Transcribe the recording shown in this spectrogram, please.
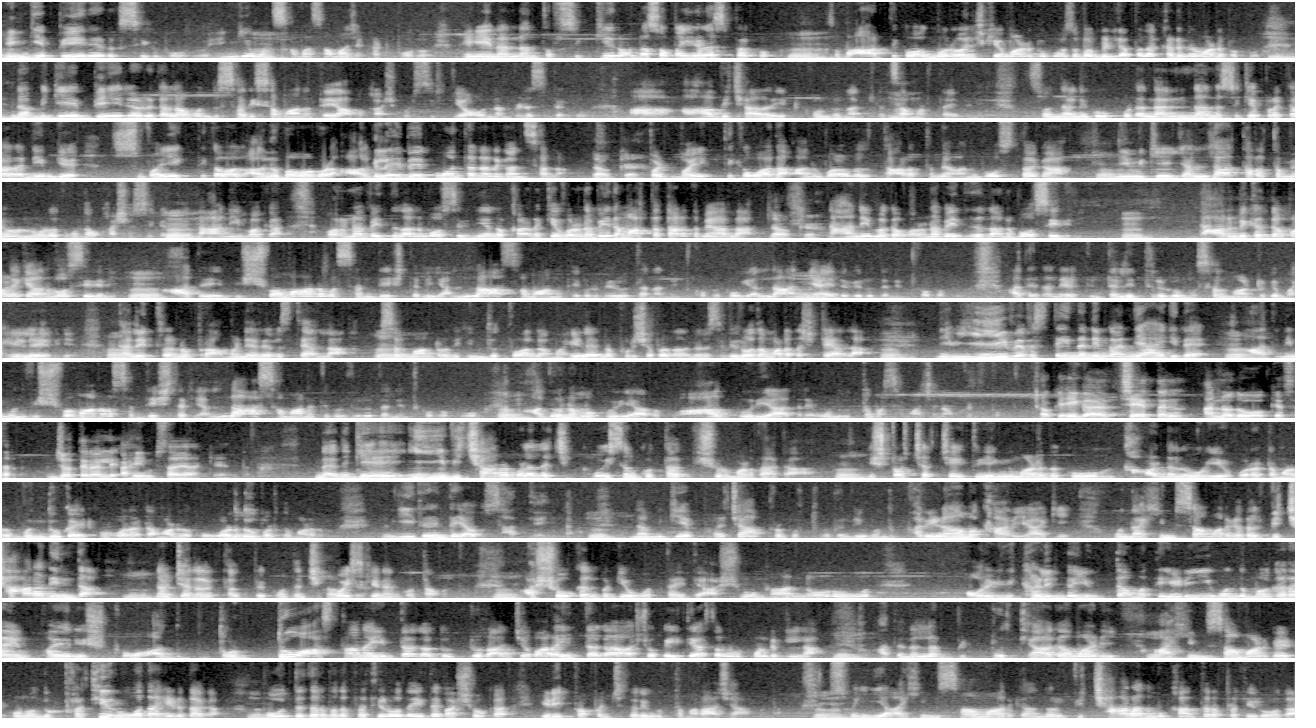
ಹೆಂಗೆ ಬೇರೆಯವ್ರಿಗೆ ಸಿಗ್ಬೋದು ಹೆಂಗೆ ಒಂದ್ ಸಮ ಸಮಾಜ ಕಟ್ಬೋದು ಹೆಂಗೆ ನನ್ನಂತ ಸಿಕ್ಕಿರೋನ್ನ ಸ್ವಲ್ಪ ಇಳಿಸ್ಬೇಕು ಸ್ವಲ್ಪ ಆರ್ಥಿಕವಾಗಿ ಮರುಹಂಚಿಕೆ ಮಾಡಬೇಕು ಸ್ವಲ್ಪ ಬಿಲ್ಡಪ್ ಎಲ್ಲ ಕಡಿಮೆ ಮಾಡಬೇಕು. ನಮಗೆ ಬೇರೆಯವ್ರಿಗೆಲ್ಲ ಒಂದು ಸರಿ ಸಮಾನತೆಯ ಅವಕಾಶಗಳು ಸಿಕ್ಕಿ ಅವ್ರನ್ನ ಬೆಳೆಸ್ಬೇಕು. ಆ ಆ ವಿಚಾರ ಇಟ್ಕೊಂಡು ನಾನು ಕೆಲಸ ಮಾಡ್ತಾ ಇದ್ದೀನಿ. ಸೊ ನನಗೂ ಕೂಡ ನನ್ನ ಅನಿಸಿಕೆ ಪ್ರಕಾರ ನಿಮ್ಗೆ ವೈಯಕ್ತಿಕವಾಗಿ ಅನುಭವಗಳು ಆಗಲೇಬೇಕು ಅಂತ ನನಗೆ ಅನ್ಸಲ್ಲ ಬಟ್ ವೈಯಕ್ತಿಕವಾದ ಅನುಭವದ ತಾರತಮ್ಯ ಅನುಭವಿಸಿದಾಗ ನಿಮಗೆ ಎಲ್ಲಾ ತಾರತಮ್ಯವನ್ನು ನೋಡೋದು ಒಂದು ಅವಕಾಶ ಸಿಗುತ್ತೆ. ನಾನು ಇವಾಗ ವರ್ಣಭೇದದಲ್ಲಿ ಅನುಭವಿಸಿದೀನಿ ಅನ್ನೋ ಕಾರಣಕ್ಕೆ ವರ್ಣಭೇದ ಮಾತ್ರ ತಾರತಮ್ಯ ಅಲ್ಲ. ನಾನಿವಾಗ ವರ್ಣಭೇದದಲ್ಲಿ ಅನುಭವಿಸಿದೀನಿ ಧಾರ್ಮಿಕ ದಬ್ಬಾಳಿಕೆ ಅನುಭವಿಸಿದೀನಿ. ಆದ್ರೆ ವಿಶ್ವ ಮಾನವ ಸಂದೇಶದಲ್ಲಿ ಎಲ್ಲ ಅಸಮಾನತೆಗಳ ವಿರುದ್ಧ ನಾನು ನಿಂತ್ಕೋಬೇಕು ಎಲ್ಲ ಅನ್ಯಾಯದ ವಿರುದ್ಧ ನಿಂತ್ಕೋಬೇಕು. ಅದೇ ನಾನು ಹೇಳ್ತೀನಿ ದಲಿತರಿಗೂ ಮುಸಲ್ಮಾನರಿಗೆ ಮಹಿಳೆಯರಿಗೆ ದಲಿತರನ್ನು ಬ್ರಾಹ್ಮಣ್ಯ ವ್ಯವಸ್ಥೆ ಅಲ್ಲ ಮುಸಲ್ಮಾನರನ್ನು ಹಿಂದುತ್ವ ಅಲ್ಲ ಮಹಿಳೆಯರನ್ನು ಪುರುಷ ಪ್ರಧಾನ ವ್ಯವಸ್ಥೆ ವಿರೋಧ ಮಾಡೋದಷ್ಟೇ ಅಲ್ಲ. ನೀವು ಈ ವ್ಯವಸ್ಥೆಯಿಂದ ನಿಮ್ಗೆ ಅನ್ಯಾಯ ಆಗಿದೆ. ಆದ್ರೆ ನೀವು ಒಂದು ವಿಶ್ವ ಮಾನವ ಸಂದೇಶದಲ್ಲಿ ಎಲ್ಲ ಅಸಮಾನತೆಗಳ ವಿರುದ್ಧ ನಿಂತ್ಕೋಬೇಕು. ಅದು ನಮ್ಮ ಗುರಿ ಆಗಬೇಕು. ಆ ಗುರಿ ಆದ್ರೆ ಒಂದು ಉತ್ತಮ ಸಮಾಜ ನಾವು ಕಟ್ಬೋದು ಓಕೆ ಈಗ ಚೇತನ್ ಅನ್ನೋದು ಓಕೆ ಸರ್ ಜೊತೆನಲ್ಲಿ ಅಹಿಂಸಾ ಯಾಕೆ ಅಂತ? ನನಗೆ ಈ ವಿಚಾರಗಳೆಲ್ಲ ಚಿಕ್ಕ ವಯಸ್ಸನ್ನು ಗೊತ್ತಾಗಿ ಶುರು ಮಾಡಿದಾಗ ಎಷ್ಟೋ ಚರ್ಚೆ ಇತ್ತು ಹೆಂಗ್ ಮಾಡಬೇಕು ಕಾಡ್ನಲ್ಲಿ ಹೋಗಿ ಹೋರಾಟ ಮಾಡಬೇಕು ಬಂದೂಕ ಇಟ್ಕೊಂಡು ಹೋರಾಟ ಮಾಡಬೇಕು ಒಡೆದು ಬಡ್ದು ಮಾಡಬೇಕು. ನನಗೆ ಇದರಿಂದ ಯಾವುದು ಸಾಧ್ಯ ಇಲ್ಲ. ನಮಗೆ ಪ್ರಜಾಪ್ರಭುತ್ವದಲ್ಲಿ ಒಂದು ಪರಿಣಾಮಕಾರಿಯಾಗಿ ಒಂದು ಅಹಿಂಸಾ ಮಾರ್ಗದಲ್ಲಿ ವಿಚಾರದಿಂದ ನಾವು ಜನರಿಗೆ ತಲುಪಬೇಕು ಅಂತ ಚಿಕ್ಕ ವಯಸ್ಸಿಗೆ ನನ್ಗೆ ಗೊತ್ತಾಗುತ್ತೆ. ಅಶೋಕನ್ ಬಗ್ಗೆ ಓದ್ತಾ ಇದ್ದೆ. ಅಶೋಕ ಅನ್ನೋರು ಅವ್ರ ಇಡೀ ಕಳಿಂಗ ಯುದ್ಧ ಮತ್ತೆ ಇಡೀ ಒಂದು ಮಗಧ ಎಂಪೈರ್ ಎಷ್ಟೋ ಅದು ದೊಡ್ಡ ಆಸ್ಥಾನ ಇದ್ದಾಗ ದೊಡ್ಡ ರಾಜ್ಯಭಾರ ಇದ್ದಾಗ ಅಶೋಕ ಇತಿಹಾಸದಲ್ಲಿ ಉಳ್ಕೊಂಡಿರ್ಲಿಲ್ಲ ಅದನ್ನೆಲ್ಲ ಬಿಟ್ಟು ತ್ಯಾಗ ಮಾಡಿ ಅಹಿಂಸಾ ಮಾರ್ಗ ಇಟ್ಕೊಂಡು ಒಂದು ಪ್ರತಿರೋಧ ಹಿಡಿದಾಗ ಬೌದ್ಧ ಧರ್ಮದ ಪ್ರತಿರೋಧ ಇದ್ದಾಗ ಅಶೋಕ ಇಡೀ ಪ್ರಪಂಚದಲ್ಲಿ ಉತ್ತಮ ರಾಜ ಆಗ್ಬಿಟ್ಟ. ಸೊ ಈ ಅಹಿಂಸಾ ಮಾರ್ಗ ಅನ್ನೋ ವಿಚಾರದ ಮುಖಾಂತರ ಪ್ರತಿರೋಧ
